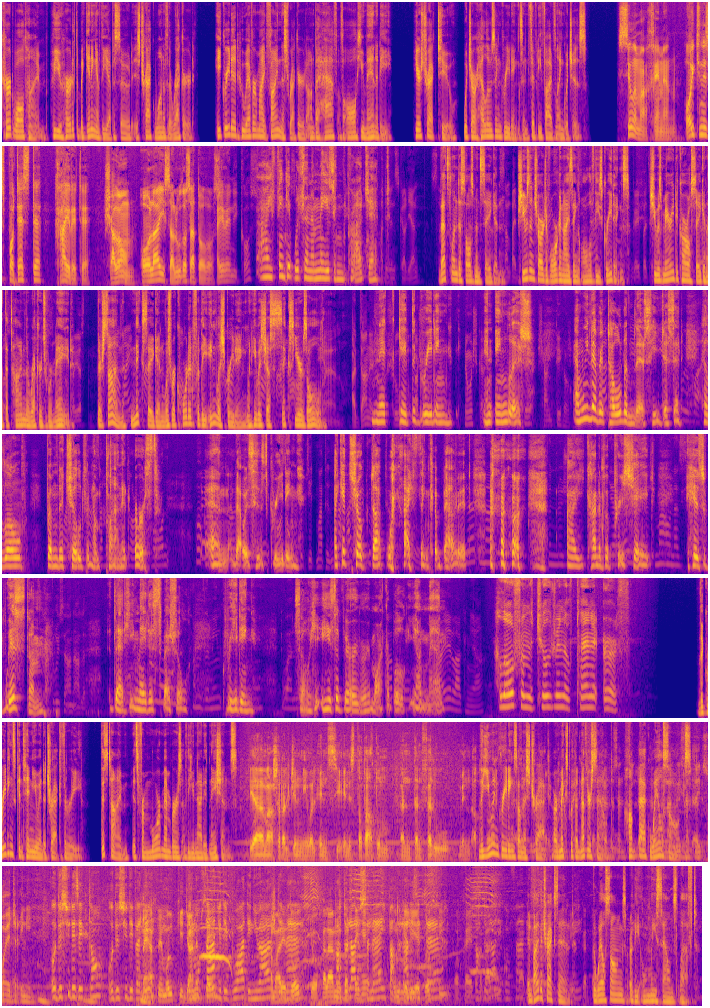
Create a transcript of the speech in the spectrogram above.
Kurt Waldheim, who you heard at the beginning of the episode, is track one of the record. He greeted whoever might find this record on behalf of all humanity. Here's track two, which are hellos and greetings in 55 languages. Silema Chemen. Oitnis poteste Jairete. Shalom. Hola y saludos a todos. I think it was an amazing project. That's Linda Salzman Sagan. She was in charge of organizing all of these greetings. She was married to Carl Sagan at the time the records were made. Their son, Nick Sagan, was recorded for the English greeting when he was just six years old. Nick gave the greeting in English, and we never told him this. He just said, Hello, from the children of planet Earth. And that was his greeting. I get choked up when I think about it. I kind of appreciate his wisdom that he made a special greeting. So he, he's a very remarkable young man. Hello from the children of planet Earth. The greetings continue into track three, this time, it's from more members of the United Nations. The UN greetings on this track are mixed with another sound, humpback whale songs. Au-dessus des étangs, au-dessus des vallées, des montagnes, des bois, des nuages, des mers, par-delà le soleil, par-delà les éthers, par-delà les confins. And by the track's end, the whale songs are the only sounds left.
